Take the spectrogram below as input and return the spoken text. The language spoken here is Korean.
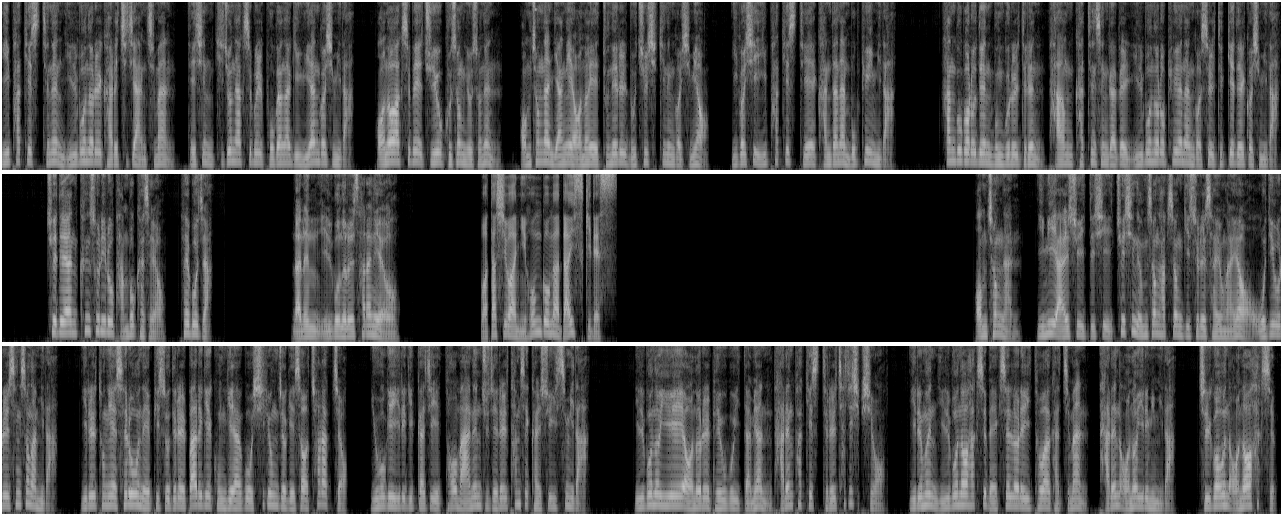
이 팟캐스트는 일본어를 가르치지 않지만 대신 기존 학습을 보강하기 위한 것입니다. 언어 학습의 주요 구성 요소는 엄청난 양의 언어의 두뇌를 노출시키는 것이며 이것이 이 팟캐스트의 간단한 목표입니다. 한국어로 된 문구를 들은 다음 같은 생각을 일본어로 표현한 것을 듣게 될 것입니다. 최대한 큰 소리로 반복하세요. 해보자. 나는 일본어를 사랑해요. 私は日本語が大好きです。 엄청난 이미 알 수 있듯이 최신 음성 합성 기술을 사용하여 오디오를 생성합니다. 이를 통해 새로운 에피소드를 빠르게 공개하고 실용적에서 철학적, 유혹에 이르기까지 더 많은 주제를 탐색할 수 있습니다. 일본어 이외의 언어를 배우고 있다면 다른 팟캐스트를 찾으십시오. 이름은 일본어 학습 엑셀러레이터와 같지만 다른 언어 이름입니다. 즐거운 언어 학습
